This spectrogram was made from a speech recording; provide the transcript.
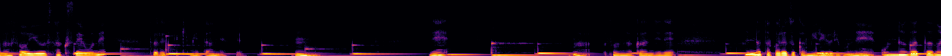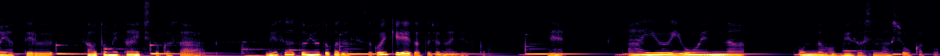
まあ、そういう作戦をね取るって決めたんですよ。うん、ね感じで。変な宝塚見るよりもね女形のやってる早乙女太一とかさ梅沢富美男とかだってすごい綺麗だったじゃないですか。ね。ああいう妖艶な女を目指しましょうかと。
